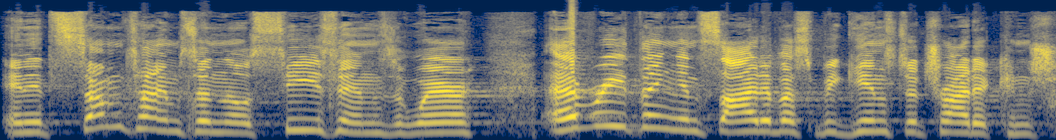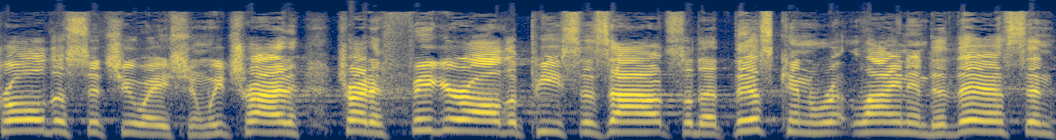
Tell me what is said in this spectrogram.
And it's sometimes in those seasons where everything inside of us begins to try to control the situation. We try to try to figure all the pieces out so that this can line into this. And,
